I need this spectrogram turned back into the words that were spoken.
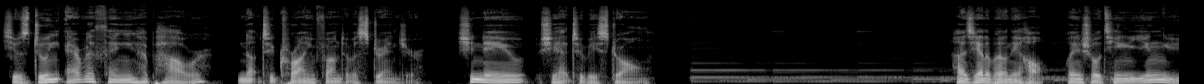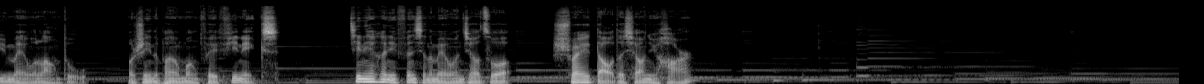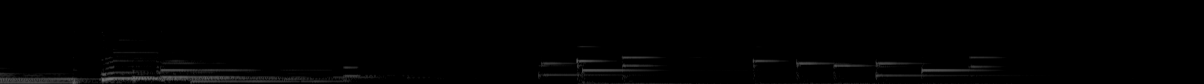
She was doing everything in her power not to cry in front of a stranger. She knew she had to be strong. 嗨，亲爱的朋友，你好，欢迎收听英语美文朗读，我是你的朋友孟非 Phoenix。今天和你分享的美文叫做《摔倒的小女孩》。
